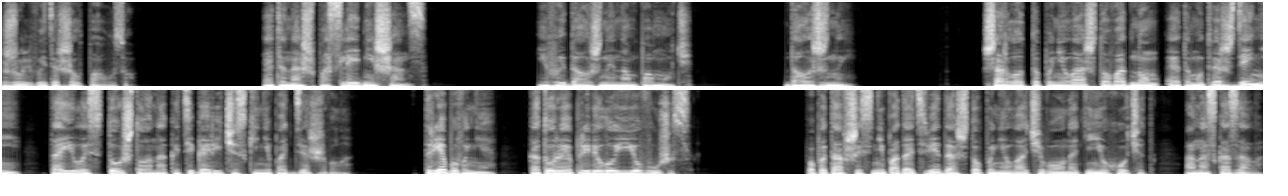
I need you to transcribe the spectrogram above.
Жуль выдержал паузу. Это наш последний шанс. И вы должны нам помочь. Должны. Шарлотта поняла, что в одном этом утверждении таилось то, что она категорически не поддерживала. Требование, которое привело ее в ужас. Попытавшись не подать вида, что поняла, чего он от нее хочет, она сказала.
